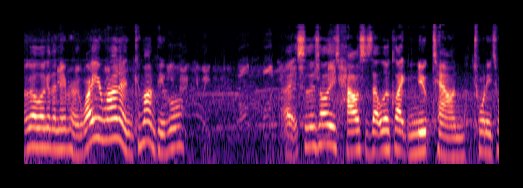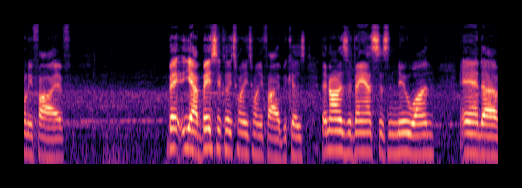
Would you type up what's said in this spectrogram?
I'll go look at the neighborhood. Why are you running? Come on, people. Alright, so there's all these houses that look like Nuketown 2025. Ba yeah, basically 2025 because they're not as advanced as the new one, and uh,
